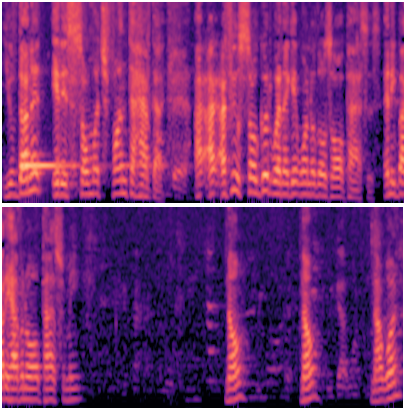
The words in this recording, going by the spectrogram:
you, have done it. It is so much fun to have that. I, I feel so good when I get one of those all passes. Anybody have an all pass for me? No? No? Not one?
